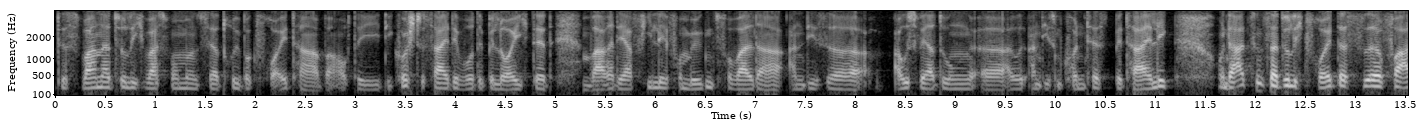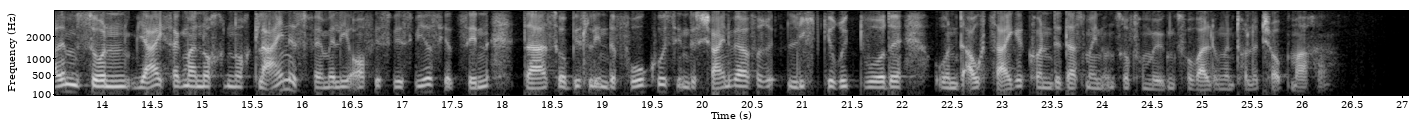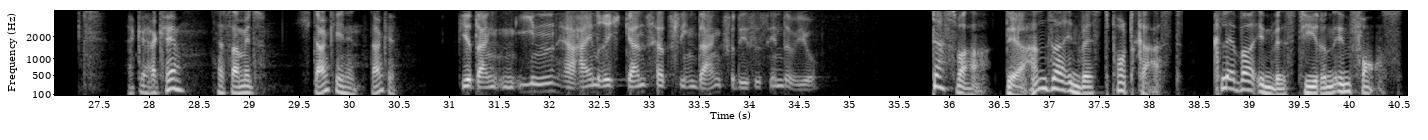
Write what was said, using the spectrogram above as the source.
Das war natürlich was, wo wir uns sehr drüber gefreut haben. Auch die, die Kostenseite wurde beleuchtet. Waren ja viele Vermögensverwalter an dieser Auswertung, äh, an diesem Contest beteiligt. Und da hat es uns natürlich gefreut, dass äh, vor allem so ein, ja, ich sag mal, noch, noch kleines Family Office, wie es wir es jetzt sind, da so ein bisschen in den Fokus, in das Scheinwerferlicht gerückt wurde und auch zeigen konnte, dass man in unserer Vermögensverwaltung einen tollen Job mache. Herr Gerke, Herr Samit, ich danke Ihnen. Danke. Wir danken Ihnen, Herr Heinrich, ganz herzlichen Dank für dieses Interview. Das war der Hansa Invest Podcast. Clever investieren in Fonds.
